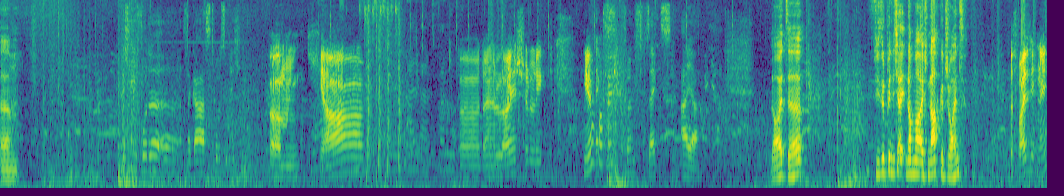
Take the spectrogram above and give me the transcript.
Ähm, Michi wurde äh, vergast. Holst du mich? Ähm, ja, äh, deine Leiche liegt hier, 6, hoffe ich. 5, 6 Eier. Leute. Wieso bin ich nochmal euch nachgejoint? Das weiß ich nicht.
